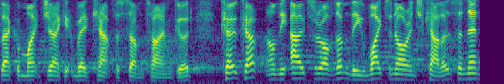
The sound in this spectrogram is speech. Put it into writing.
Black and white jacket, red cap for Sometime Good. Coca on the outer of them, the white and orange colours. And then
